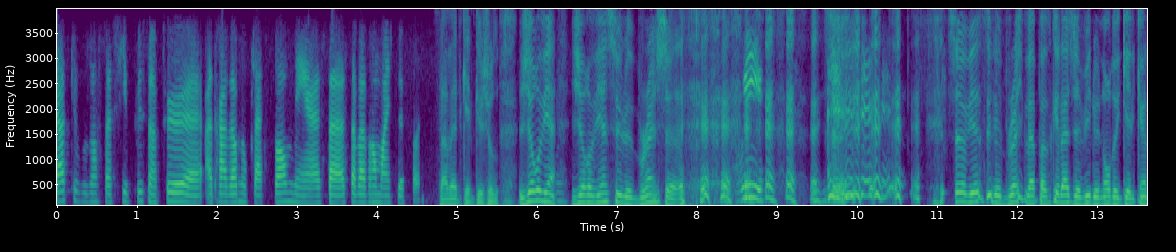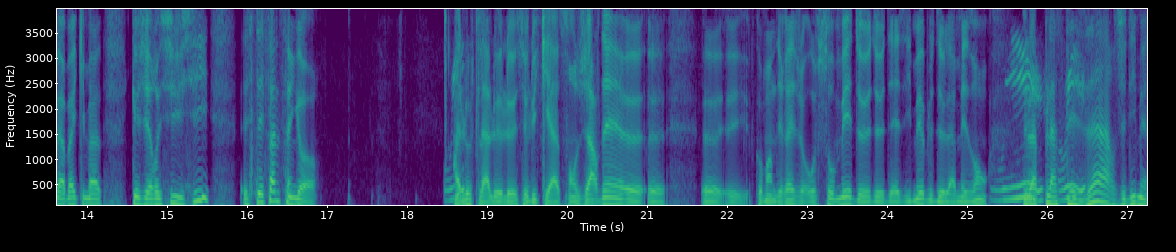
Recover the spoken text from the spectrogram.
hâte que vous en sachiez plus un peu euh, à travers nos plateformes, mais ça, ça, va vraiment être le fun. Ça va être quelque chose. Je reviens, je reviens sur le brunch. oui. je, reviens sur le brunch là parce que là j'ai vu le nom de quelqu'un là-bas qui m'a que j'ai reçu ici, Stéphane Senghor. Oui. À l'autre là, le, celui qui a son jardin. Euh, euh, comment dirais-je, au sommet de, des immeubles de la maison, de la place des Arts. Je dis, mais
